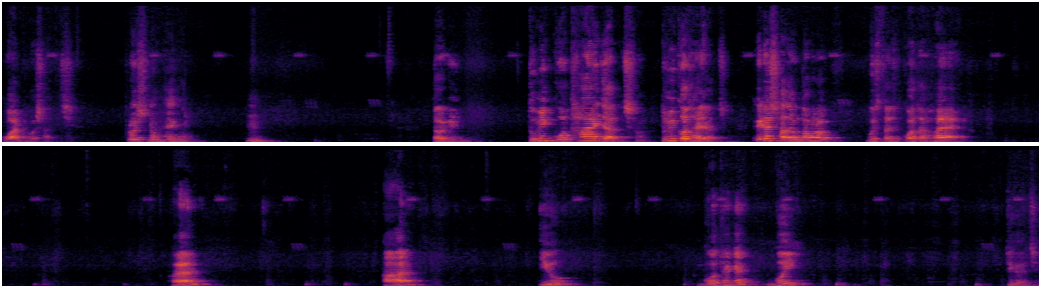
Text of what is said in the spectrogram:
ওয়ার্ড বসাচ্ছে। প্রশ্ন হয়ে গেল। হুম? তবে তুমি কোথায় যাচ্ছ? তুমি কোথায় যাচ্ছ? এটা সাধারণত আমরা বুঝতে পারছি কোথায়? হয়। হয়। আর ইউ গো থেকে গোয়িং। ঠিক আছে।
